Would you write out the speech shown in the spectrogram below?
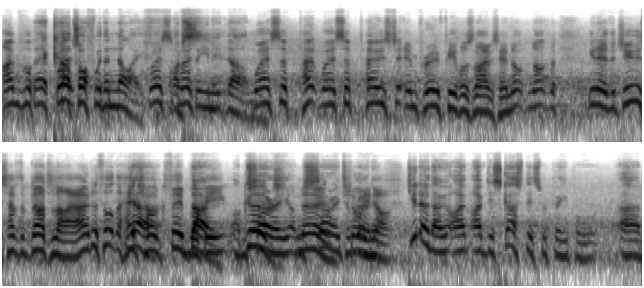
I'm a, They're cut off with a knife. I've seen it done. We're, suppo- we're supposed to improve people's lives here. Not, not. You know, the Jews have the blood lie. I would have thought the hedgehog fib no, would be I'm good. sorry. I'm no, sorry to surely ruin it. Do you know though? I've, I've discussed this with people, um,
